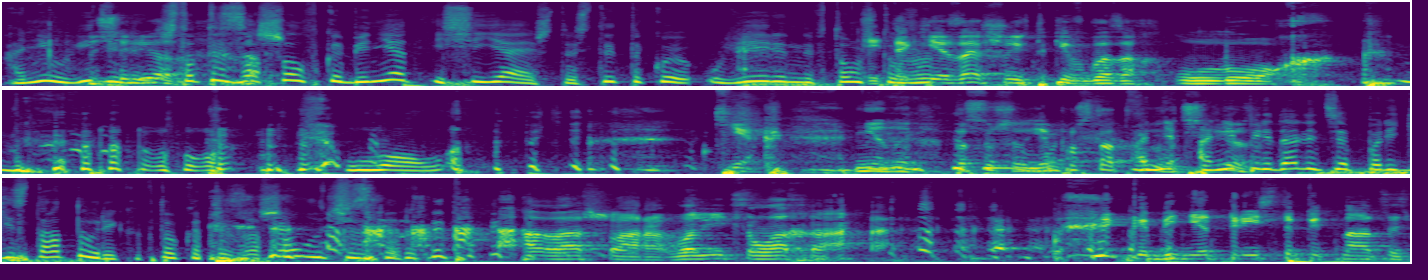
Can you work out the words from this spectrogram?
Они увидели, ну, что ты зашел в кабинет и сияешь. То есть ты такой уверенный в том, что... И такие, знаешь, у них такие в глазах лох. Лол. Кек. Не, ну, послушай, я просто они, они передали тебе по регистратуре, как только ты зашел, лучезар. Лошара, ловите лоха. Кабинет 315,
